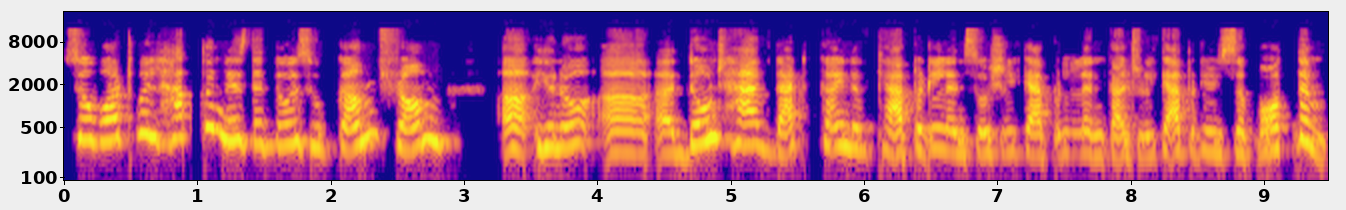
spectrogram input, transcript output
So what will happen is that those who come from uh, you know, uh, uh, don't have that kind of capital and social capital and cultural capital to support them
